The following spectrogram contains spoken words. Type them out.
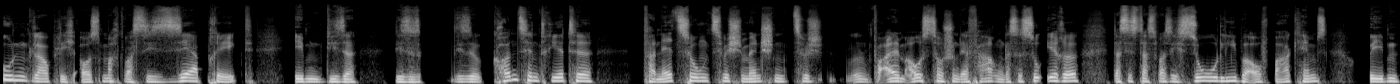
unglaublich ausmacht, was sie sehr prägt. Eben diese, diese, diese konzentrierte Vernetzung zwischen Menschen, zwischen, vor allem Austausch und Erfahrung. Das ist so irre. Das ist das, was ich so liebe auf Barcamps. Eben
